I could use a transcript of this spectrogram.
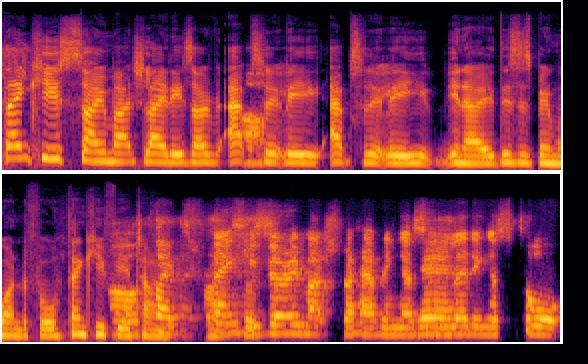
Thank you so much, ladies. I've oh. absolutely, absolutely, you know, this has been wonderful. Thank you for Oh, your time. thanks, Thank you very much for having us Yeah. and letting us talk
